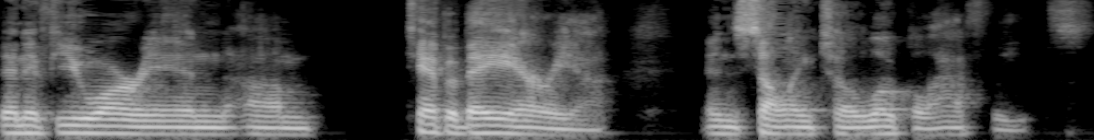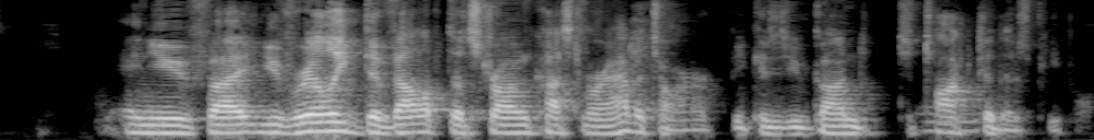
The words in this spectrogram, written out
than if you are in um, Tampa Bay area and selling to local athletes. And you've uh, you've really developed a strong customer avatar because you've gone to talk to those people.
